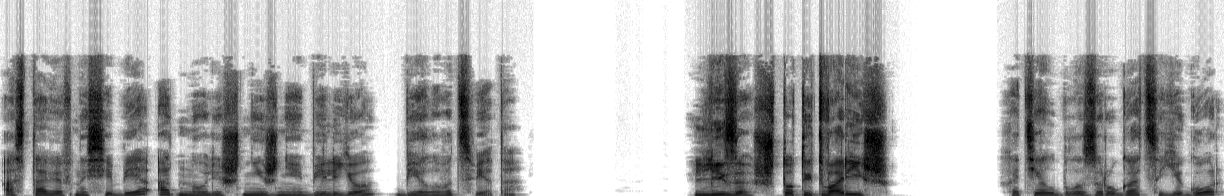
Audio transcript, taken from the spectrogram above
оставив на себе одно лишь нижнее белье белого цвета. «Лиза, что ты творишь?» Хотел было заругаться Егор,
